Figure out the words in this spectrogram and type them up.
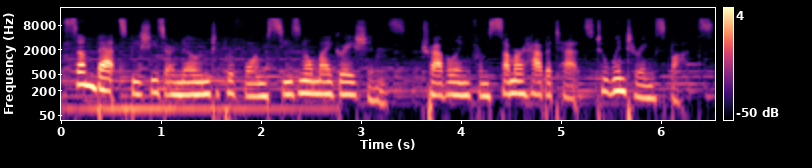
Some bat species are known to perform seasonal migrations, traveling from summer habitats to wintering spots.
